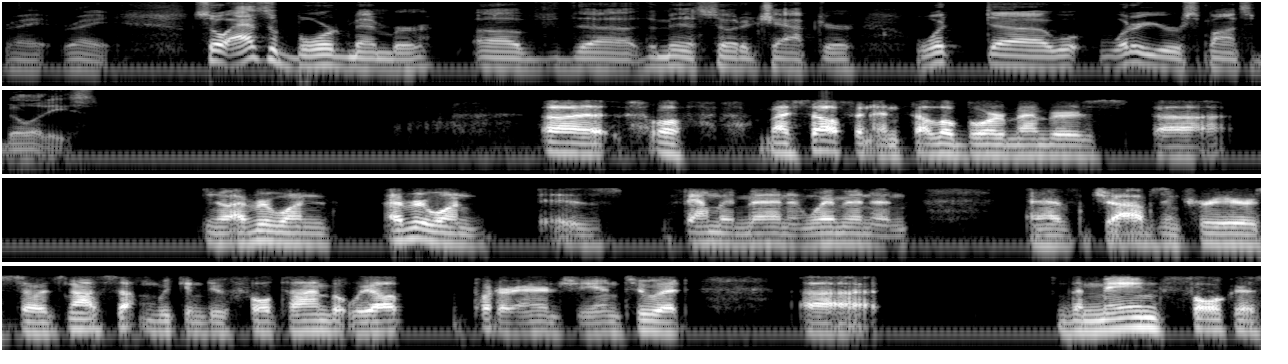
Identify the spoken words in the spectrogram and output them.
right, right. So as a board member of the the Minnesota chapter, what uh, what are your responsibilities? Uh, well, myself and, and fellow board members, uh, you know, everyone everyone is family men and women and and have jobs and careers. So it's not something we can do full time, but we all put our energy into it. Uh, the main focus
